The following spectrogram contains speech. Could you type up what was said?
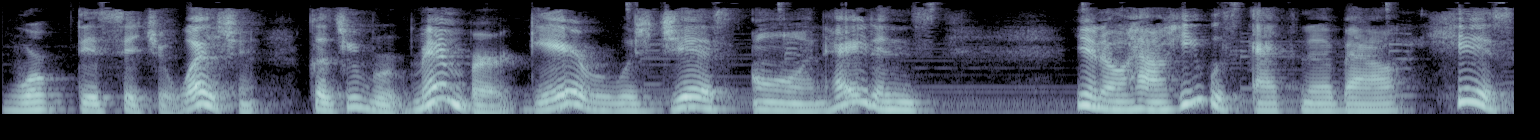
work this situation Because you remember, Gary was just on Hayden's, you know, how he was acting about his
